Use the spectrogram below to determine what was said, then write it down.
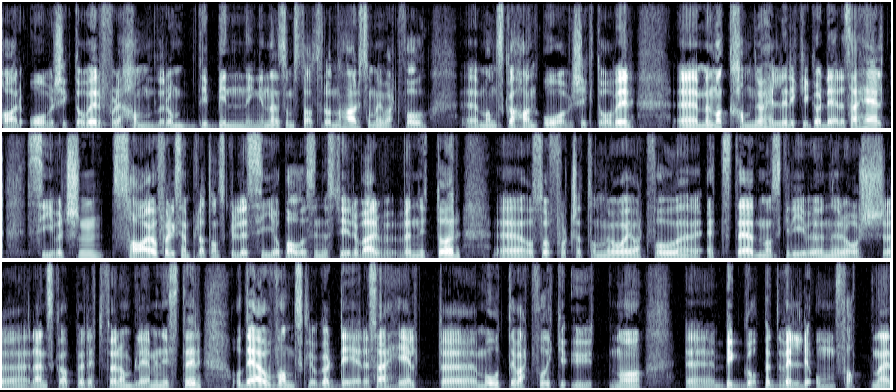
har oversikt over. For det handler om de bindingene som statsråden har, som i hvert fall uh, man skal ha en oversikt over. Uh, men man kan jo heller ikke gardere seg helt. Sivertsen sa jo f.eks. at han skulle si opp alle sine styreverv ved nyttår. og så fortsatte han jo i hvert fall ett sted med å skrive under årsregnskapet rett før han ble minister. Og det er jo vanskelig å gardere seg helt mot, i hvert fall ikke uten å Eh, bygge opp et veldig omfattende,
